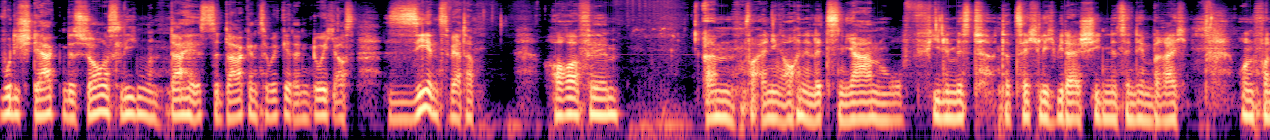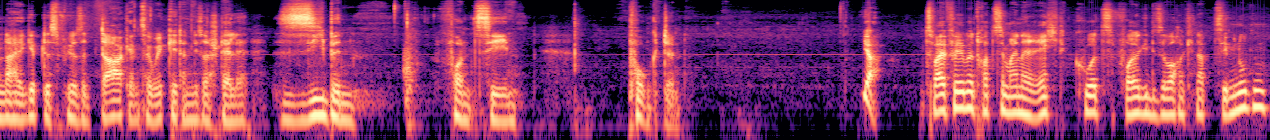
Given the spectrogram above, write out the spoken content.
wo die Stärken des Genres liegen und daher ist The Dark and the Wicked ein durchaus sehenswerter Horrorfilm. Ähm, vor allen Dingen auch in den letzten Jahren, wo viel Mist tatsächlich wieder erschienen ist in dem Bereich. Und von daher gibt es für The Dark and the Wicked an dieser Stelle sieben von zehn Punkten. Ja, zwei Filme, trotzdem eine recht kurze Folge diese Woche, knapp zehn Minuten.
